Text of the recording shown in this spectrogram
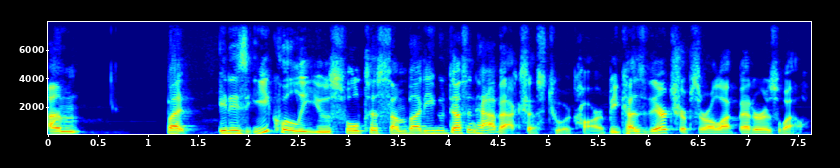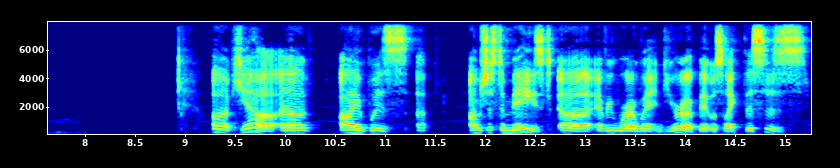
Um, but it is equally useful to somebody who doesn't have access to a car because their trips are a lot better as well. Uh, yeah, uh, I was uh, I was just amazed. Uh, everywhere I went in Europe, it was like this is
